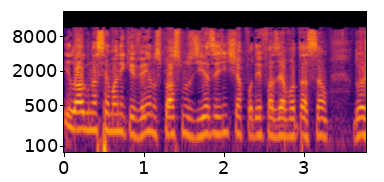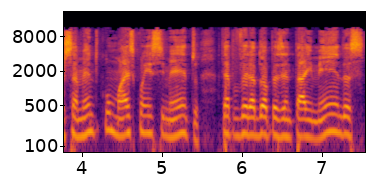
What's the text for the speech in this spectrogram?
e logo na semana que vem, nos próximos dias, a gente já poder fazer a votação do orçamento com mais conhecimento, até para o vereador apresentar emendas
